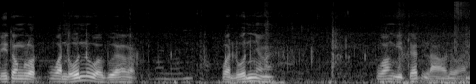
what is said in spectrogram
นี่ต้องหลดวันอุ้นหรือว่าเบื่อกับวันอุ้นใช่ไหมว่างอีก rất lào rồi anh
